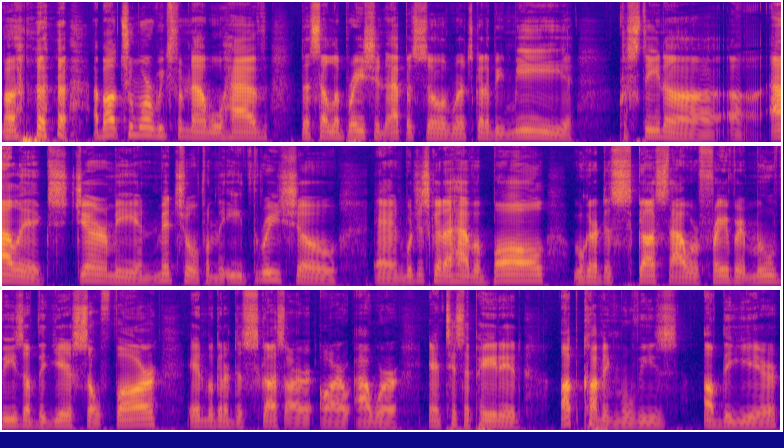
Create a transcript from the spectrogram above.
uh, about two more weeks from now, we'll have the celebration episode where it's gonna be me, Christina, uh, Alex, Jeremy, and Mitchell from the E3 show, and we're just gonna have a ball. We're gonna discuss our favorite movies of the year so far, and we're gonna discuss our our our anticipated upcoming movies of the year.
